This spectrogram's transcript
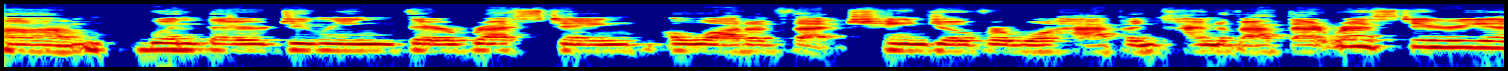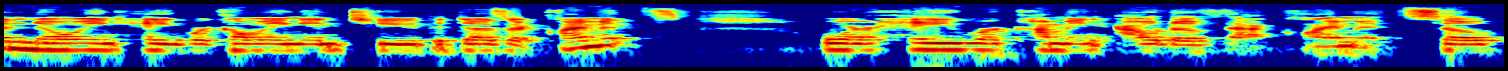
Um, when they're doing their resting a lot of that changeover will happen kind of at that rest area knowing hey we're going into the desert climates or hey we're coming out of that climate. So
